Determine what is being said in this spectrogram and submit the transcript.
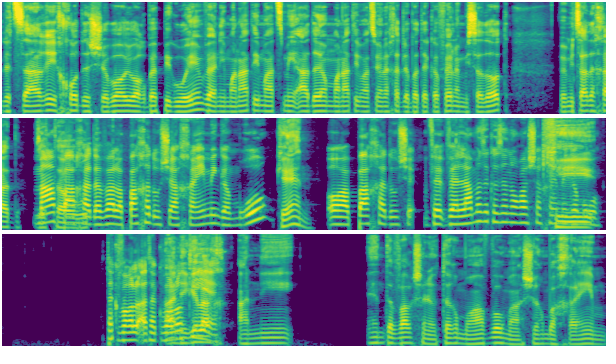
לצערי, חודש שבו היו הרבה פיגועים, ואני מנעתי מעצמי, עד היום מנעתי מעצמי ללכת לבתי קפה, למסעדות, ומצד אחד, זה מה טעות. הפחד? אבל הפחד הוא שהחיים ייגמרו, כן. או הפחד הוא ש... ו- ולמה זה כזה נורא שהחיים כי- ייגמרו? אתה כבר, אתה כבר לא אני אגיד תהיה. לך, אני, אין דבר שאני יותר מאוהב בו מאשר בחיים.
